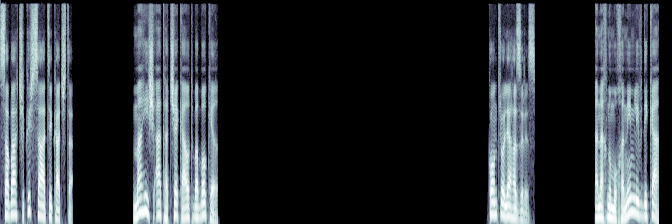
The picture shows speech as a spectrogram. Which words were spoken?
Sabah çıkış saati kaçta? מהי שעת הצ'ק-אאוט בבוקר? Kontrole hazırız. אנחנו מוכנים לבדיקה.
